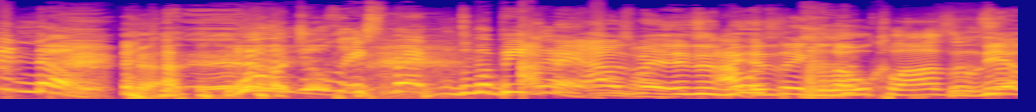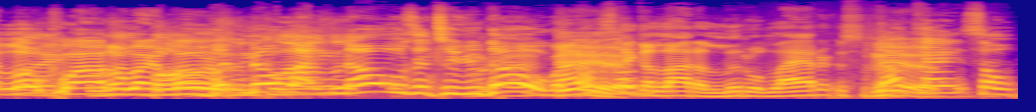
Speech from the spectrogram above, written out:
didn't know. what would you expect would be I there? mean, I was. It's just, I would it's- think low closets. Yeah, something low closet, like bars but in nobody closet. knows until you go, right? I would So- think a lot of little ladders. Yeah. Okay, so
